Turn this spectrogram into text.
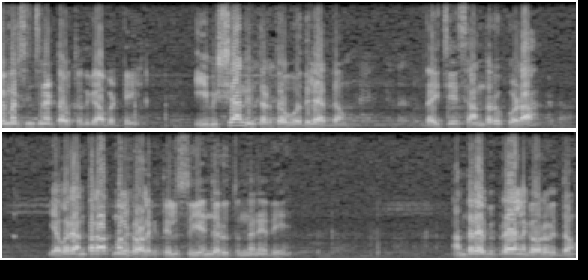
విమర్శించినట్టు అవుతుంది కాబట్టి ఈ విషయాన్ని ఇంతటితో వదిలేద్దాం. దయచేసి అందరూ కూడా ఎవరి అంతరాత్మలకు వాళ్ళకి తెలుసు ఏం జరుగుతుందనేది. అందరి అభిప్రాయాలను గౌరవిద్దాం.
